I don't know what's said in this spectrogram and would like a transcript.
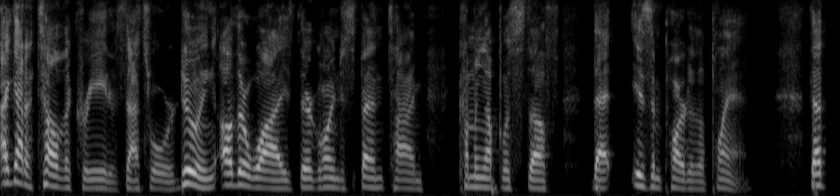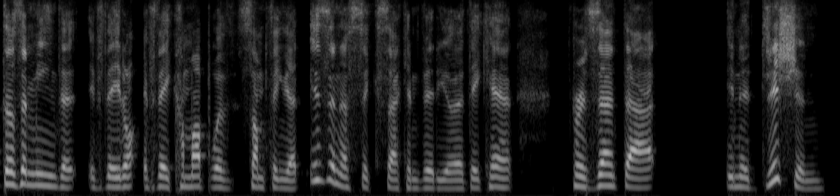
I got to tell the creatives that's what we're doing. Otherwise, they're going to spend time coming up with stuff that isn't part of the plan. That doesn't mean that if they don't, if they come up with something that isn't a six second video, that they can't present that in addition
